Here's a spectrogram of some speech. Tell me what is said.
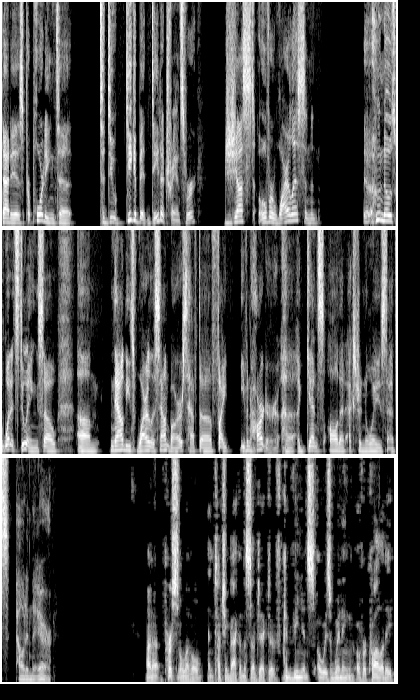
that is purporting to to do gigabit data transfer just over wireless and who knows what it's doing so um, now these wireless soundbars have to fight even harder uh, against all that extra noise that's out in the air. On a personal level, and touching back on the subject of convenience always winning over quality,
